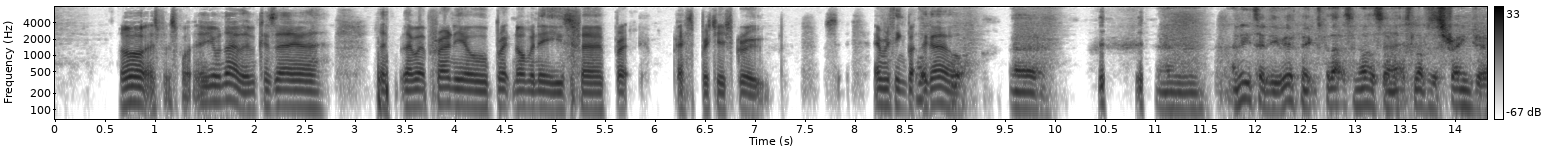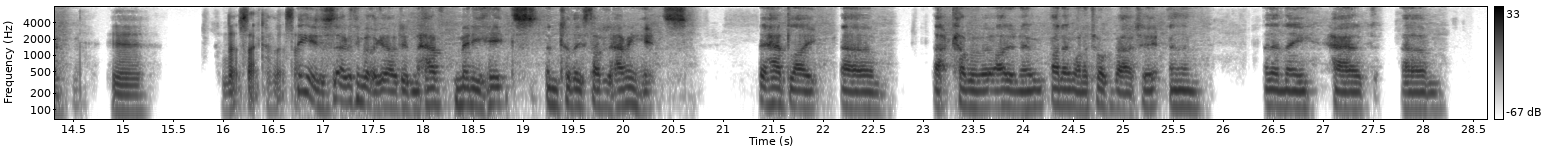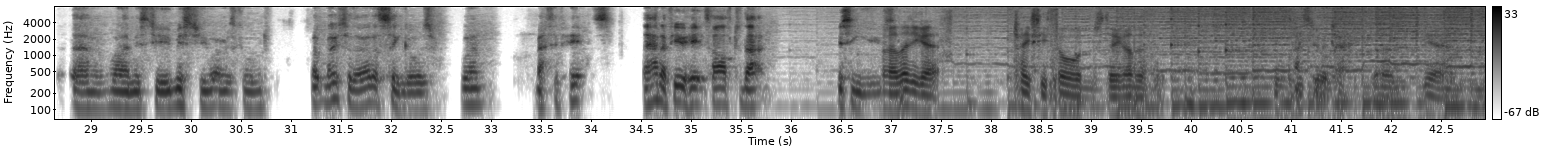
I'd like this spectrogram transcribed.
Oh, it's, it's, you'll know them because they uh, they, they were perennial Brit nominees for Brit, Best British Group. Everything but the girl. Uh, um, I need to do Eurythmics, but that's another song. That's Love's a Stranger. Yeah, and that's that kind. That's The thing is, Everything But the Girl didn't have many hits until they started having hits. They had like um, that cover of I don't know, I don't want to talk about it, and then and then they had um, um, "Well, I Missed You," "Missed You," what it was called. But most of their other singles weren't massive hits. They had a few hits after that, "Missing You." Well, then you get Tracey Thorns doing other things. Massive Attack. Um, yeah.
